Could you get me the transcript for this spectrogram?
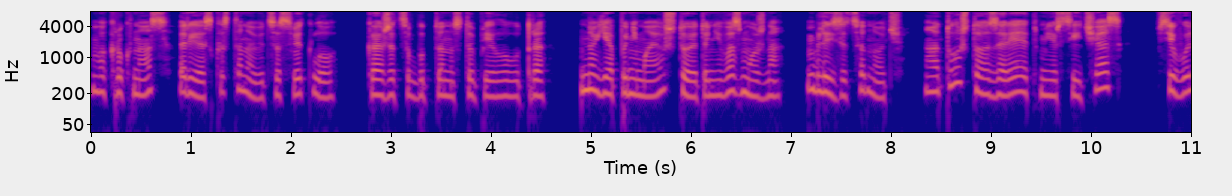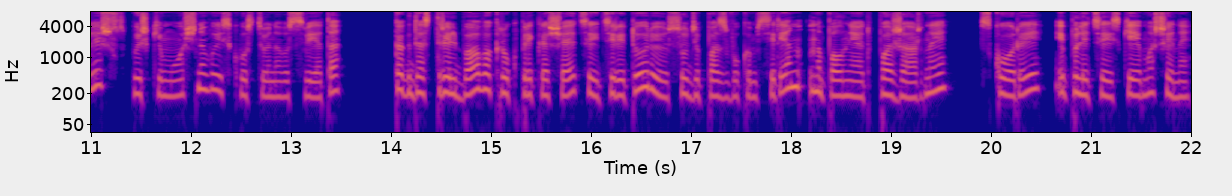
Вокруг нас резко становится светло. Кажется, будто наступило утро. Но я понимаю, что это невозможно. Близится ночь. А то, что озаряет мир сейчас, всего лишь вспышки мощного искусственного света, когда стрельба вокруг прекращается и территорию, судя по звукам сирен, наполняют пожарные, скорые и полицейские машины.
